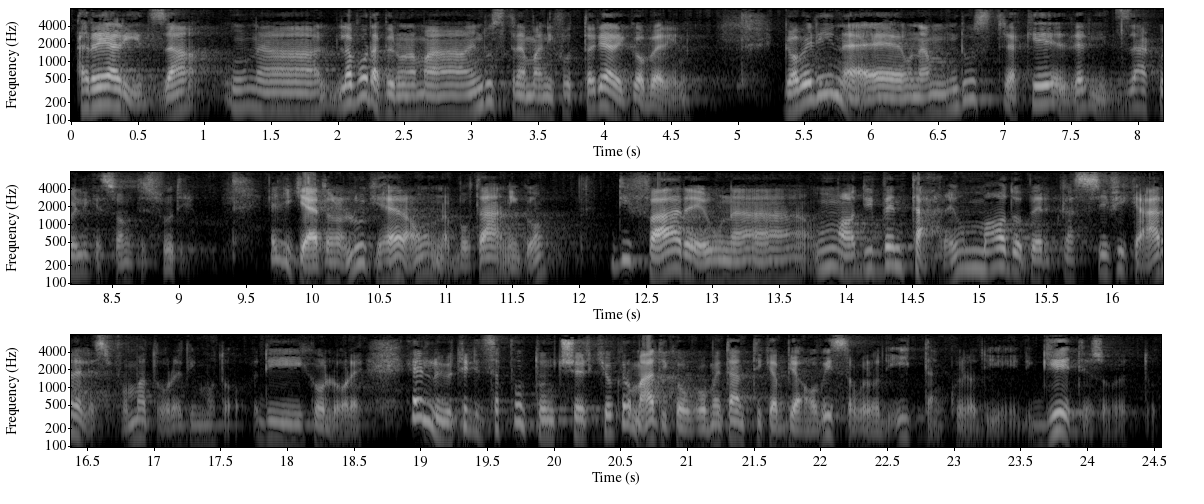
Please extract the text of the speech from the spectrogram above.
Realizza una, lavora per una industria manifatturiera Gobelin, Gobelin è un'industria che realizza quelli che sono tessuti. E gli chiedono, lui che era un botanico, di, una, un modo, di inventare un modo per classificare le sfumature di, moto, di, colore. E lui utilizza appunto un cerchio cromatico come tanti che abbiamo visto, quello di Itten, quello di, di Goethe soprattutto.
